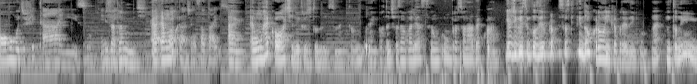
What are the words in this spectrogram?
como modificar isso. Enfim, Exatamente. É, é, um, importante ressaltar isso. É, é um recorte dentro de tudo isso, né? Então é importante fazer uma avaliação com um profissional adequado. E eu digo isso, inclusive, para pessoas que têm dor crônica, por exemplo, né? Não tô nem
